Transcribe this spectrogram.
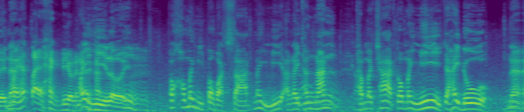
เลยนะ แม้แต่แห่งเดียวเลยนะไม่มีเลยอืมเพราะเขาไม่มีประวัติศาสตร์ ไม่มีอะไรทั้งนั้นครับธรรมชาติก็ไม่มีจะให้ดูนะ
